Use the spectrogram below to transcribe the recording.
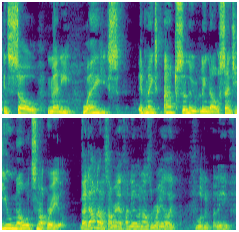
in so many ways. It makes absolutely no sense. You know it's not real. I don't know it's not real. If I knew it wasn't real, I wouldn't believe.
